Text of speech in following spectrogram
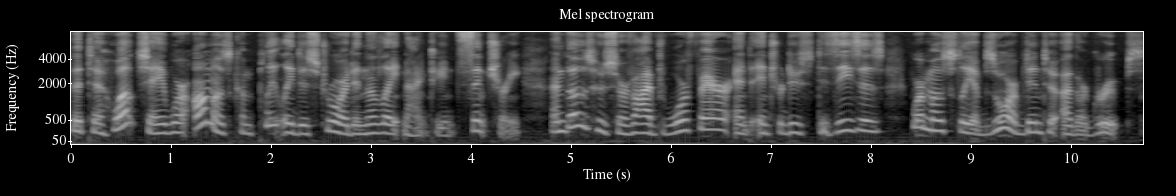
The Tehuelche were almost completely destroyed in the late 19th century, and those who survived warfare and introduced diseases were mostly absorbed into other groups.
